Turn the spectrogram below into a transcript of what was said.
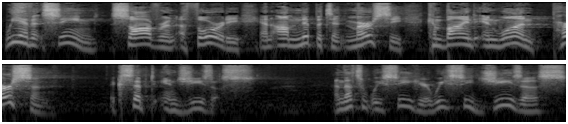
We haven't seen sovereign authority and omnipotent mercy combined in one person except in Jesus. And that's what we see here. We see Jesus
